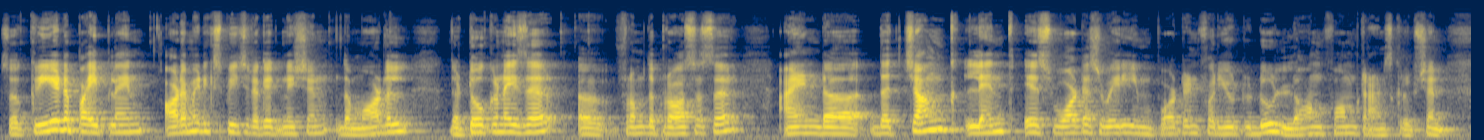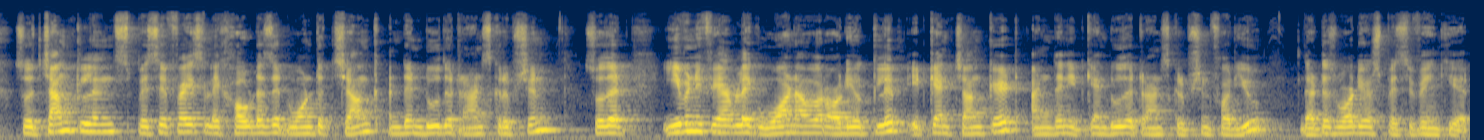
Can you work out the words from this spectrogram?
So create a pipeline, automatic speech recognition, the model, the tokenizer uh, from the processor and uh, the chunk length is what is very important for you to do long form transcription. So chunk length specifies like how does it want to chunk and then do the transcription so that even if you have like one hour audio clip, it can chunk it and then it can do the transcription for you. That is what you're specifying here.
